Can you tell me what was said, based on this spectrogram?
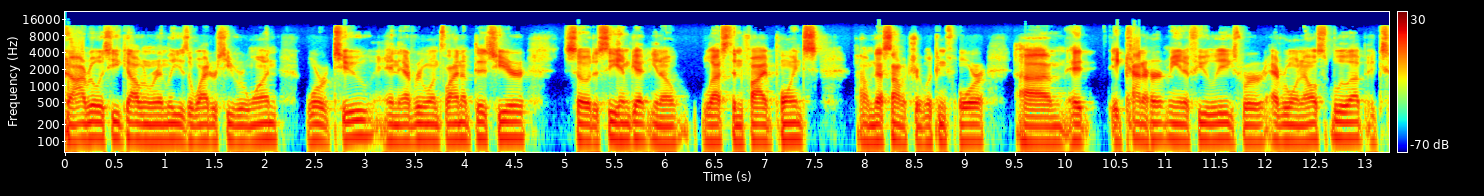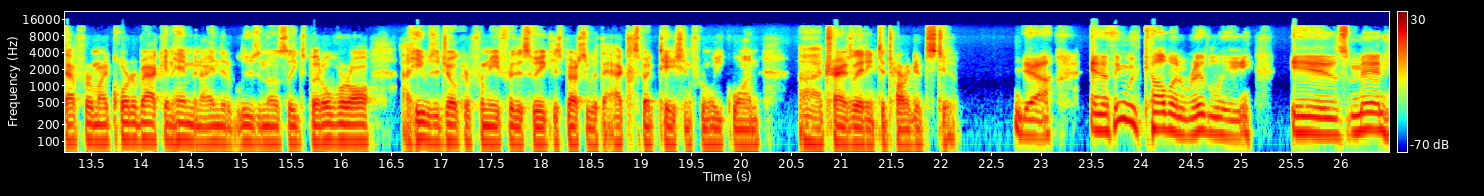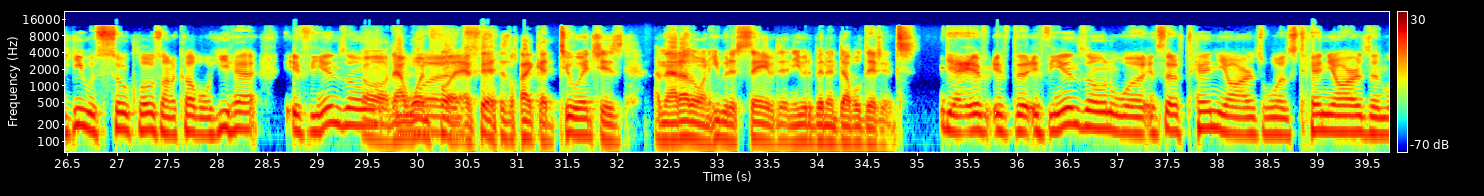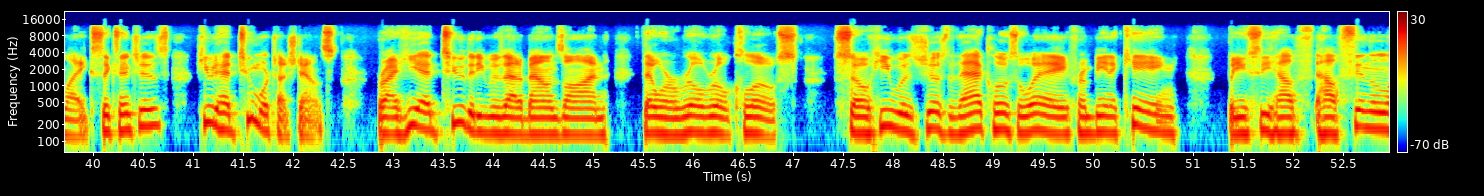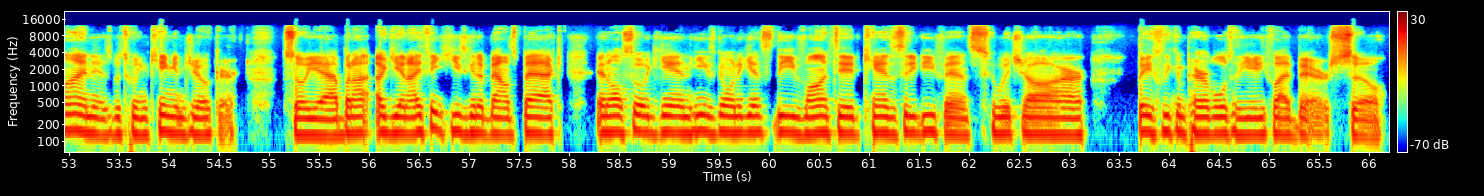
I really see Calvin Ridley as a wide receiver one or two in everyone's lineup this year. So to see him get, you know, less than five points, um, that's not what you're looking for. Um, it it kind of hurt me in a few leagues where everyone else blew up except for my quarterback and him, and I ended up losing those leagues. But overall, uh, he was a joker for me for this week, especially with the expectation from week one uh, translating to targets too. Yeah. And the thing with Calvin Ridley is, man, he was so close on a couple. He had, if the end zone. Oh, that was, one foot, if it is like a two inches on that other one, he would have saved and he would have been in double digits. Yeah, if if the if the end zone was instead of ten yards was ten yards and like six inches, he would have had two more touchdowns. Right, he had two that he was out of bounds on that were real real close. So he was just that close away from being a king but you see how how thin the line is between King and Joker. So yeah, but I, again, I think he's going to bounce back, and also again, he's going against the vaunted Kansas City defense, which are basically comparable to the '85 Bears. So.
